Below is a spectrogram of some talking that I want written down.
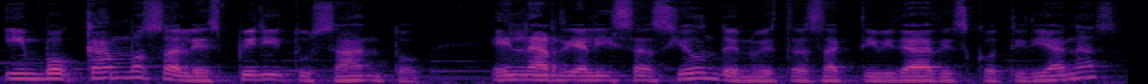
¿Invocamos al Espíritu Santo en la realización de nuestras actividades cotidianas?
